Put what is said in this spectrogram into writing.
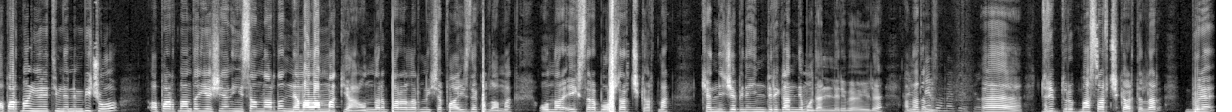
apartman yönetimlerinin birçoğu apartmanda yaşayan insanlardan nemalanmak yani. Onların paralarını işte faizde kullanmak, onlara ekstra borçlar çıkartmak, kendi cebine indirigandi modelleri böyle. Anladın yani mı? Ee, durup durup masraf çıkartırlar. Böyle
